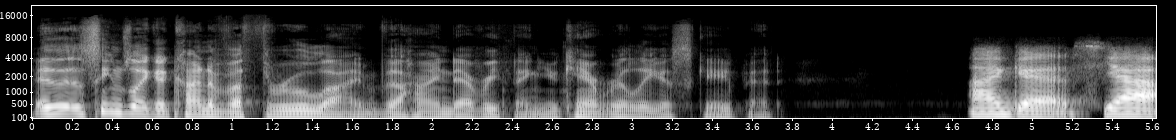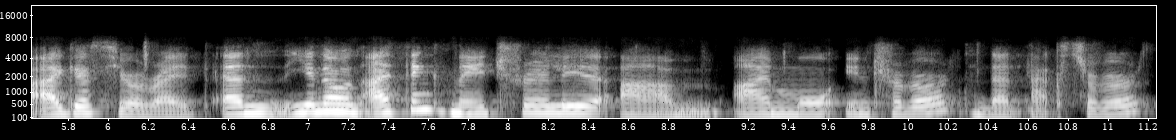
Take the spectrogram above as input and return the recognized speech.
it, it seems like a kind of a through line behind everything. You can't really escape it. I guess. Yeah, I guess you're right. And you know, I think naturally, um, I'm more introvert than extrovert.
